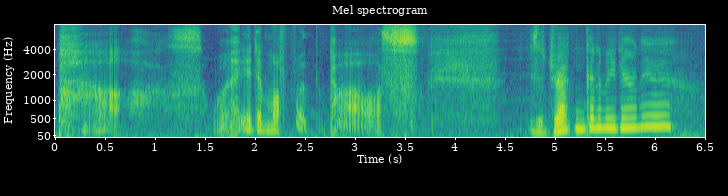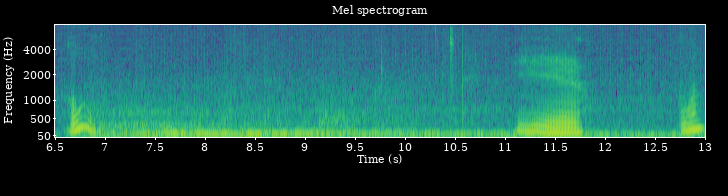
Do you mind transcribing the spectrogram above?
Pass. We're heading off for the pass. Is a dragon going to be down here? Oh. Yeah. One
